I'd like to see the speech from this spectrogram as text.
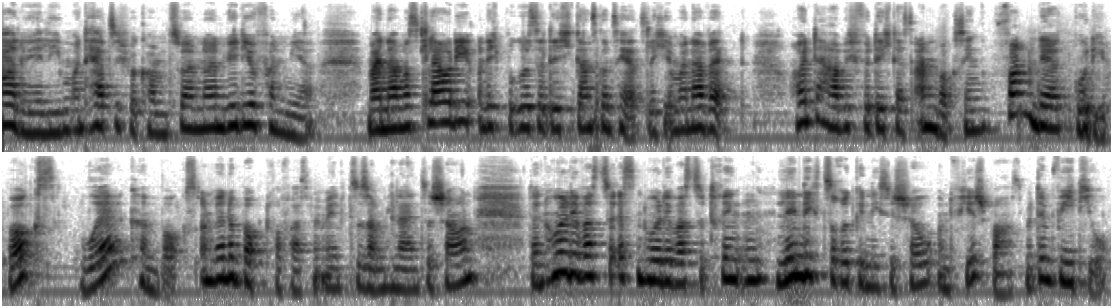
Hallo ihr Lieben und herzlich willkommen zu einem neuen Video von mir. Mein Name ist Claudi und ich begrüße dich ganz ganz herzlich in meiner Welt. Heute habe ich für dich das Unboxing von der Goodie Box Welcome Box. Und wenn du Bock drauf hast, mit mir zusammen hineinzuschauen, dann hol dir was zu essen, hol dir was zu trinken, lehn dich zurück, genieß die Show und viel Spaß mit dem Video.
